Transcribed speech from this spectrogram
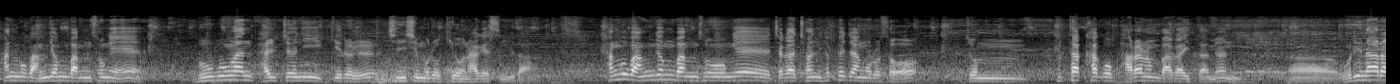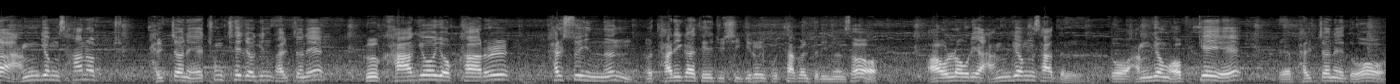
한국 안경방송에 무궁한 발전이 있기를 진심으로 기원하겠습니다. 한국 안경방송에 제가 전 협회장으로서 좀 부탁하고 바라는 바가 있다면 어, 우리나라 안경 산업 발전에 총체적인 발전에 그 가교 역할을 할 수 있는 다리가 돼 주시기를 부탁을 드리면서 아울러 우리 안경사들 또 안경 업계의 발전에도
